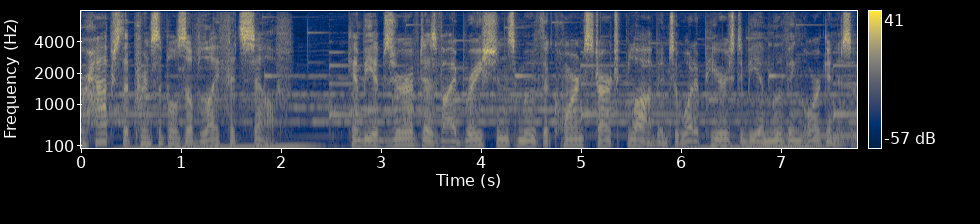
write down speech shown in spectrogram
Perhaps the principles of life itself can be observed as vibrations move the cornstarch blob into what appears to be a moving organism.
